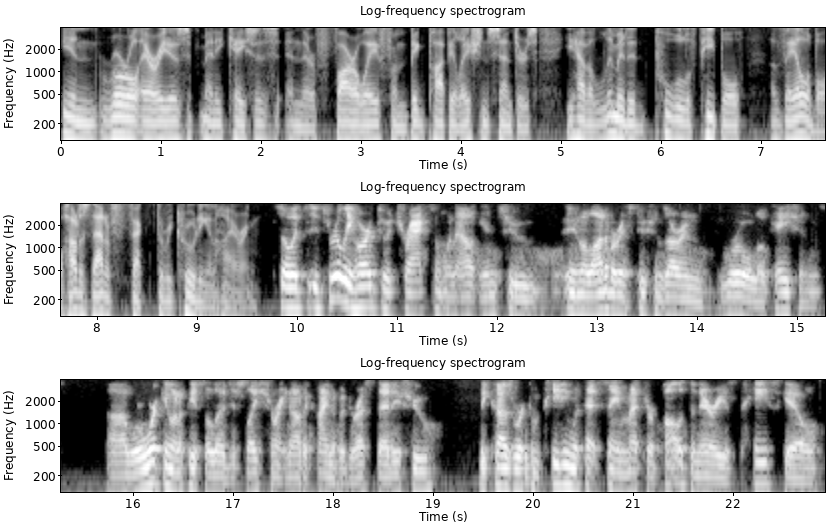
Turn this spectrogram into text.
in rural areas, many cases, and they're far away from big population centers. You have a limited pool of people available. How does that affect the recruiting and hiring? So it's it's really hard to attract someone out into. In a lot of our institutions are in rural locations. Uh, we're working on a piece of legislation right now to kind of address that issue because we're competing with that same metropolitan area's pay scale,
